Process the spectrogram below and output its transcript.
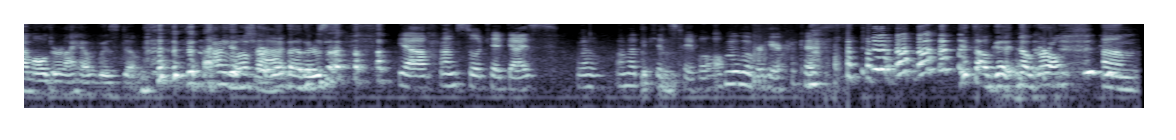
I'm older and I have wisdom. I, I love share that. with others. Yeah, I'm still a kid, guys. Well, I'm at the kids' table. I'll move over here. Okay. it's all good. No, girl. Um,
